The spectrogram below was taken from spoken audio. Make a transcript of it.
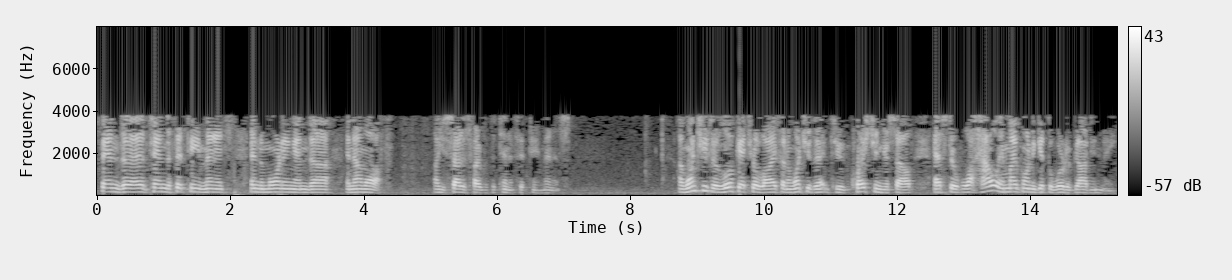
spend uh, 10 to 15 minutes in the morning and, uh, and I'm off. Are you satisfied with the 10 to 15 minutes? I want you to look at your life and I want you to, to question yourself as to well, how am I going to get the Word of God in me?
